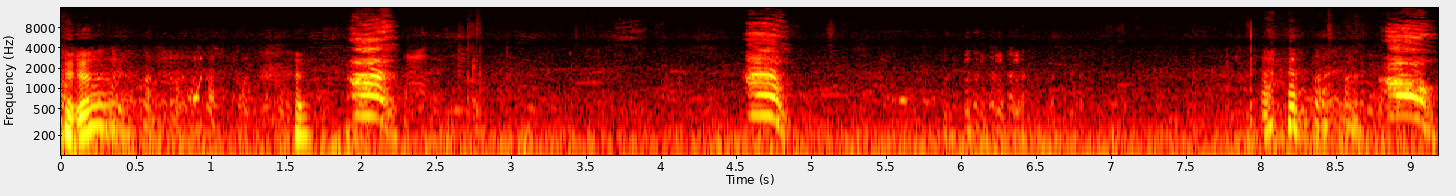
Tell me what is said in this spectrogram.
ah! Ow! Ow!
